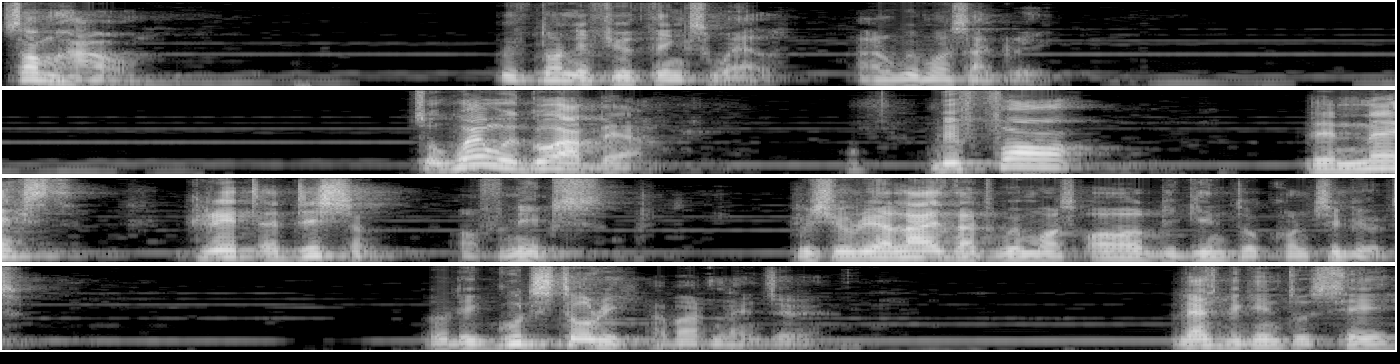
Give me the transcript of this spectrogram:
Somehow, we've done a few things well, and we must agree. So when we go out there, before the next great edition of NIPS, we should realize that we must all begin to contribute to the good story about Nigeria. Let's begin to say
